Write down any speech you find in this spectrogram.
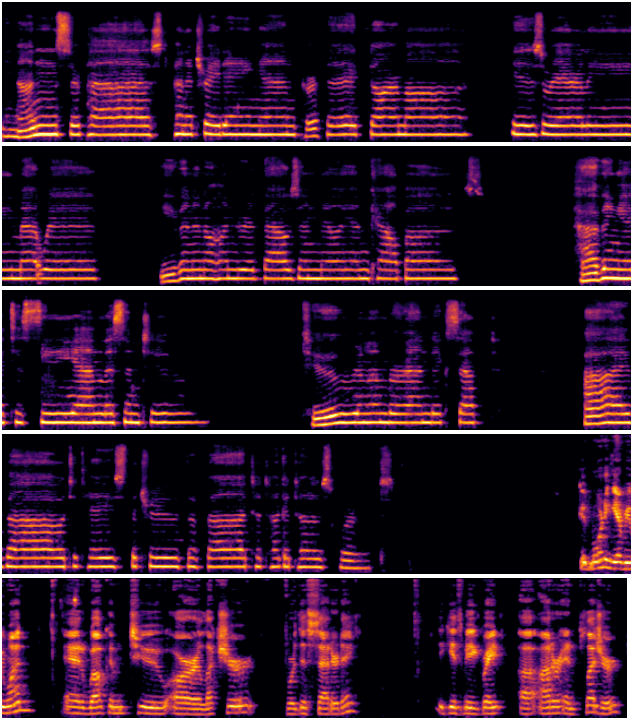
in unsurpassed, penetrating, and perfect Dharma is rarely met with, even in a hundred thousand million kalpas. Having it to see and listen to, to remember and accept, I vow to taste the truth of the Tathagata's words. Good morning, everyone, and welcome to our lecture for this Saturday. It gives me a great uh, honor and pleasure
